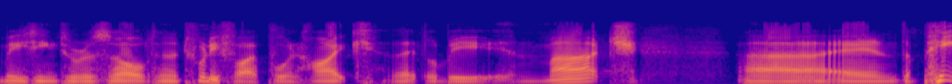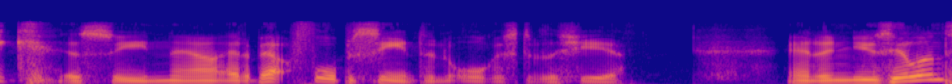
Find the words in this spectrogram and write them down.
meeting to result in a 25 point hike. That'll be in March. Uh, and the peak is seen now at about 4% in August of this year. And in New Zealand,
